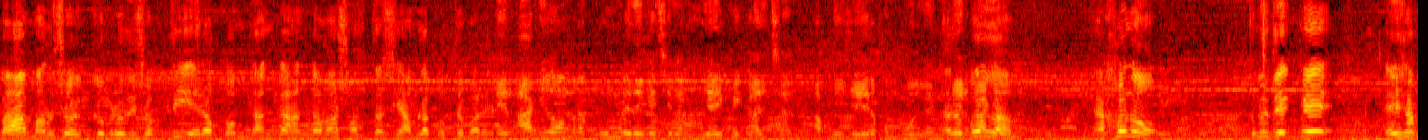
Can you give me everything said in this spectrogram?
বা মানুষের ঐক্য বিরোধী শক্তি এরকম দাঙ্গা হাঙ্গামা সন্ত্রাসী হামলা করতে পারে। এর আগেও আমরা কুম্ভে দেখেছিলাম ভিআইপি কালচার আপনি যে এরকম বললেন আরে বললাম আগেও- এখনও তুমি দেখবে এইসব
